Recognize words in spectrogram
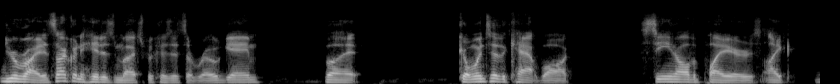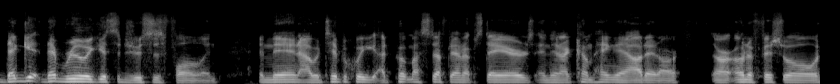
you're right, it's not going to hit as much because it's a road game, but going to the catwalk, seeing all the players, like that get that really gets the juices flowing. And then I would typically I'd put my stuff down upstairs, and then I'd come hang out at our our unofficial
